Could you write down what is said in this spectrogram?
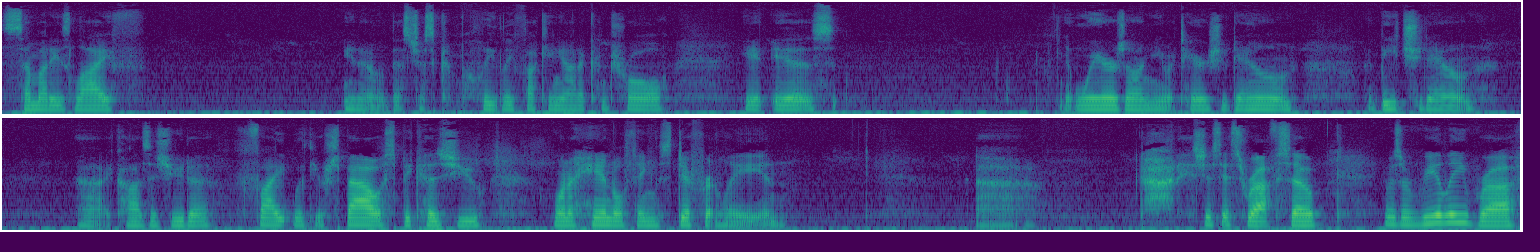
somebody's life, you know, that's just completely fucking out of control. It is, it wears on you, it tears you down, it beats you down. Uh, it causes you to fight with your spouse because you want to handle things differently and it's just it's rough. So it was a really rough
